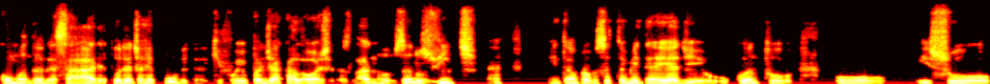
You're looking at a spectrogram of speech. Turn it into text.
comandando essa área durante a República, que foi o Pandiá Calógeras, lá nos anos 20, né? Então, para você ter uma ideia de o quanto o, isso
